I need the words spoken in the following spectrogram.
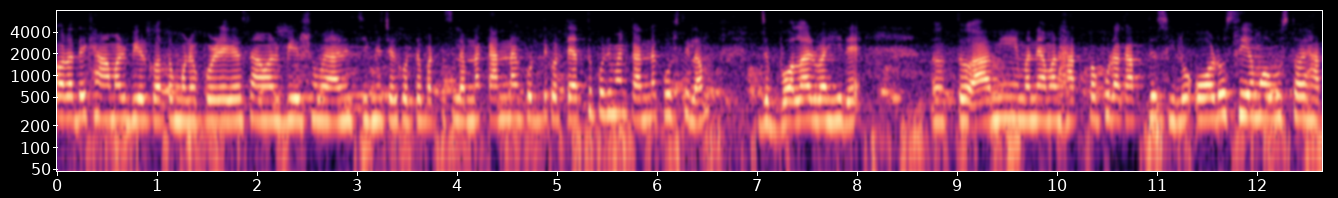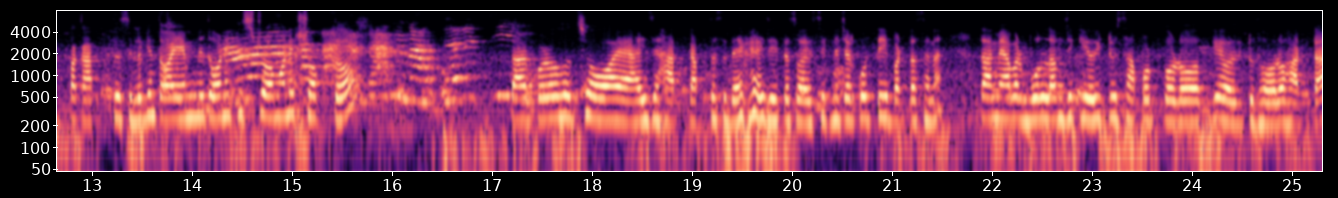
করা দেখে আমার বিয়ের কথা মনে পড়ে গেছে। আমার বিয়ের সময় আমি সিগনেচার করতে পারতেছিলাম না, কান্না করতে করতে এত পরিমাণ কান্না করছিলাম যে বলার বাহিরে। তো আমি মানে আমার হাত পা পুরা কাঁপতেছিল, ওরও সেম অবস্থায় হাত পা কাঁপতেছিল, কিন্তু ও এমনিতে অনেক স্ট্রং অনেক শক্ত। তারপরেও হচ্ছে ও এই যে হাত কাঁপতেছে, দেখাই যাইতেছে, ও সিগনেচার করতেই পারতেছে না। তো আমি আবার বললাম যে কেউ একটু সাপোর্ট করো, কেউ একটু ধরো হাতটা,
